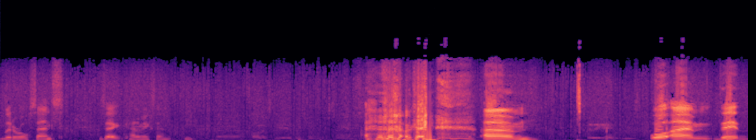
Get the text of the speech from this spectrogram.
literal sense. Does that kind of make sense? okay. Um, well, um, the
